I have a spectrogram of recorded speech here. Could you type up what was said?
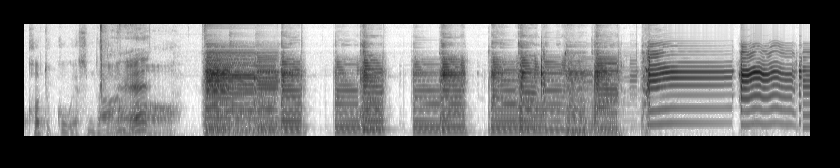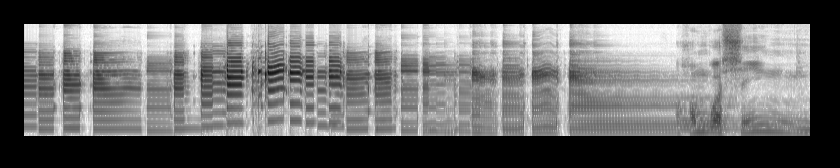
험버커 듣고 오겠습니다. 네. 어. 험과 싱.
